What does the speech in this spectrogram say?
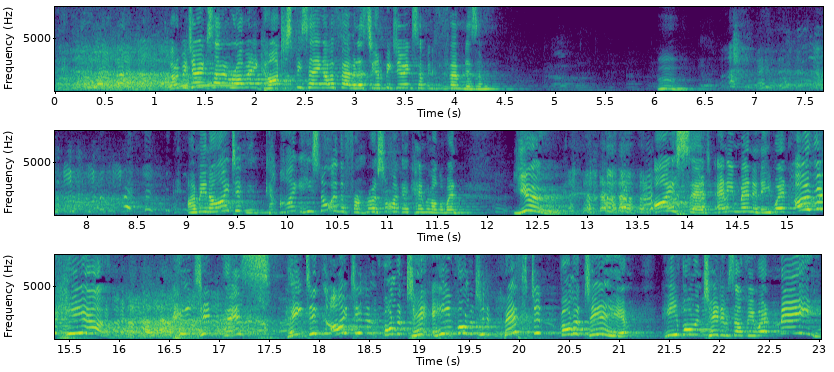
Gotta be doing something, Robert. You can't just be saying I'm a feminist. You gotta be doing something for feminism. Hmm. I mean, I didn't. I, he's not in the front row. It's not like I came along and went, You! I said, Any men? And he went, Over here! He did this. He did. I didn't volunteer. He volunteered. Beth didn't volunteer him. He volunteered himself. He went, Me!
